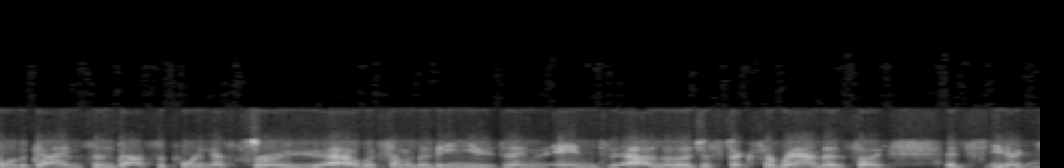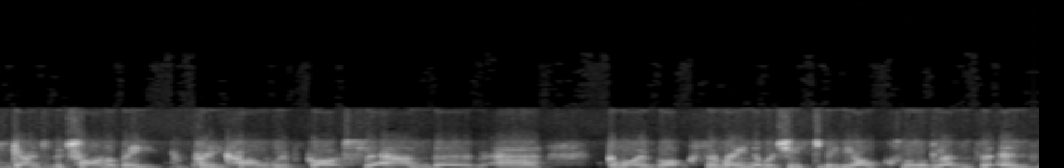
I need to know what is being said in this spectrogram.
for the games and they're supporting us through uh, with some of the venues and, and uh, the logistics around it. So it's, you know, going to the Tron will be pretty cool. We've got um, the uh, Globox Arena, which used to be the old Claudelands, is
